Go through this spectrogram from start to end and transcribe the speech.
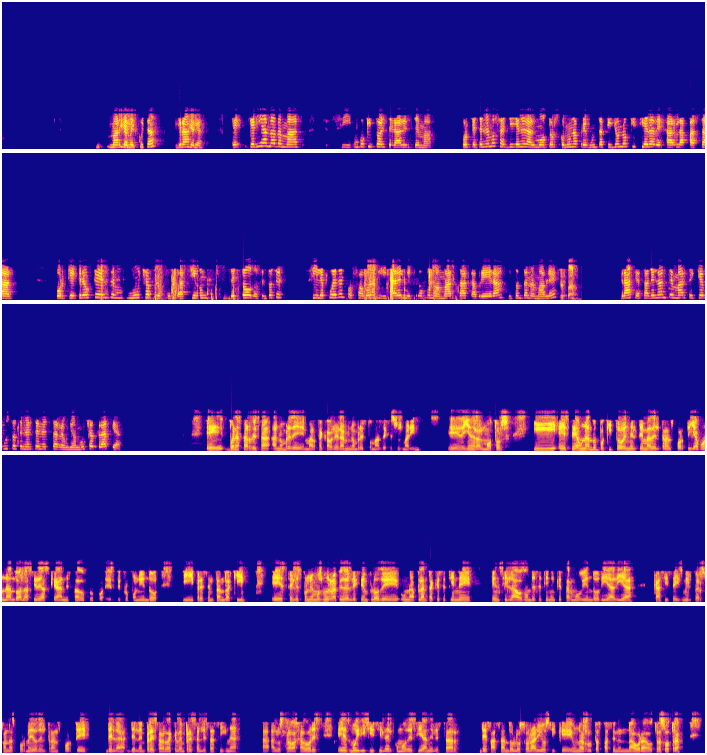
Marta, ¿me escuchas? Gracias. Eh, quería nada más, sí, un poquito alterar el tema, porque tenemos a General Motors con una pregunta que yo no quisiera dejarla pasar, porque creo que es de mucha preocupación de todos. Entonces, si le pueden, por favor, habilitar el micrófono a Marta Cabrera, si son tan amables. Está. Gracias. Adelante, Marta, y qué gusto tenerte en esta reunión. Muchas gracias. Eh, buenas tardes. A, a, nombre de Marta Cabrera, mi nombre es Tomás de Jesús Marín, eh, de General Motors. Y este, aunando un poquito en el tema del transporte y abonando a las ideas que han estado propo este, proponiendo y presentando aquí, este, les ponemos muy rápido el ejemplo de una planta que se tiene en Silao, donde se tienen que estar moviendo día a día casi seis mil personas por medio del transporte de la, de la empresa, ¿verdad? Que la empresa les asigna a, a los trabajadores. Es muy difícil, el, como decían, el estar desfasando los horarios y que unas rutas pasen en una hora, otras otra.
